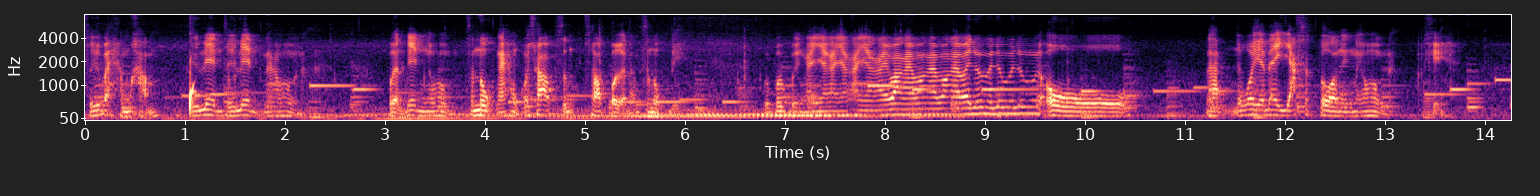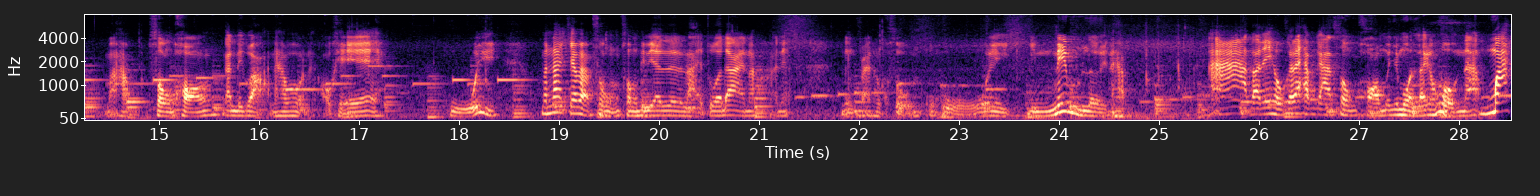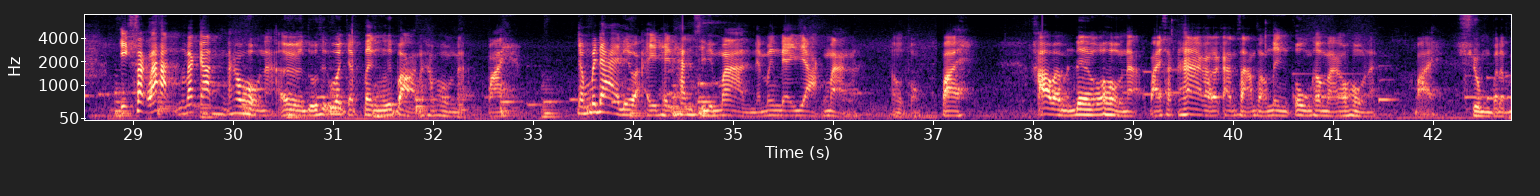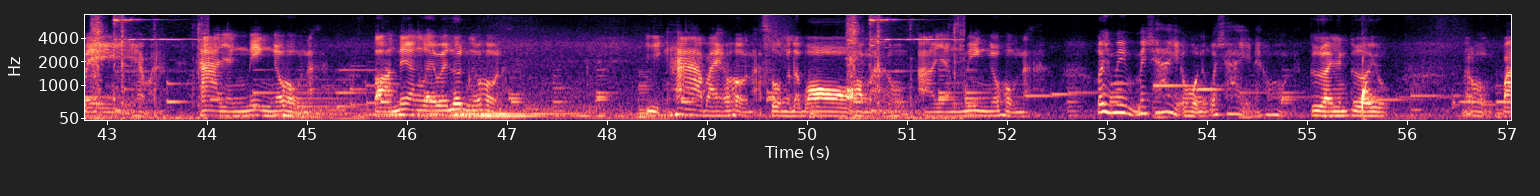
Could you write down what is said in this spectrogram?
ซื้อไปขำๆซื้อเล่นซื้อเล่นนะครับผมนะเปิดเล่นครับผมสนุกไงผมก็ชอบชอบเปิดนะสนุกดีปึ๊บปึ๊บเป็นไงยังไงยังไงยังไงว่าไงว่าไงว่าไงไปดูไปดูไปดูโอ้ นะครับนึกว่าจะได้ยักษ์สักตัวหนึ่งนะครับผมนะโอเคมาครับส่งของกันดีกว่านะครับผมนะโอเคหูยมันน่าจะแบบส่งส่งทีเดียวหลายตัวได้นะอันเนี้ยหนึ่งแปดหกศูนย์โอ้โหกินนิ่มเลยนะครับอ่าตอนนี้ผมก็ได้ทำการส่งของมันจะหมดแล้วครับผมนะมาอีกสักรหัสล้วกันนะครับผมนะเออดูซิว่าจะตึงหรือเปล่านะครับผมนะไป ยังไม่ได้เลยว่ะไอไททันซีนีมาเนี่ยมันได้ยากมากอะเอาตรงไป เข้าไปเหมือนเดิมก็ผมนะไปสักห้าก็แล้วกันสามสองหนึ่งตุ้งเข้ามาก็ผมนะไปชุมบะเบเข้ามาห้ายังนิ่งก็ผมนะต่อเนื่องเลยวัยรุ่นก็ผมนะอีกห้าใบครับผมนะซวงกระบอเข้ามาครับผมอ่ายังนิ่งก็ผมนะเฮ้ยไม่ไม่ใช่โอ้โหนึกว่าใช่นะครับผมเกลือยังเกลืออยู่นะผมไป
